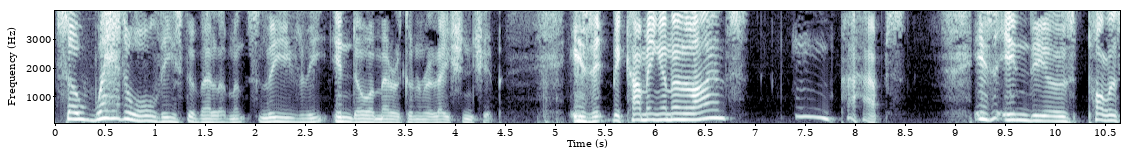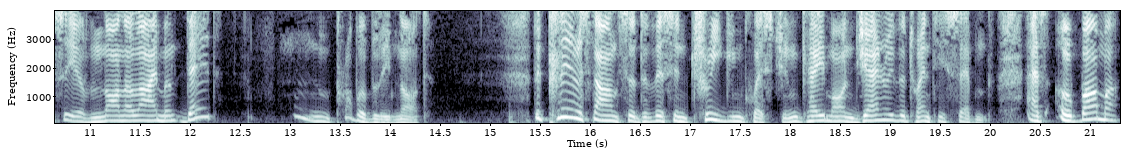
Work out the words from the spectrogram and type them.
So, where do all these developments leave the Indo American relationship? Is it becoming an alliance? Mm, perhaps. Is India's policy of non alignment dead? Hmm, probably not. The clearest answer to this intriguing question came on January the 27th as Obama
